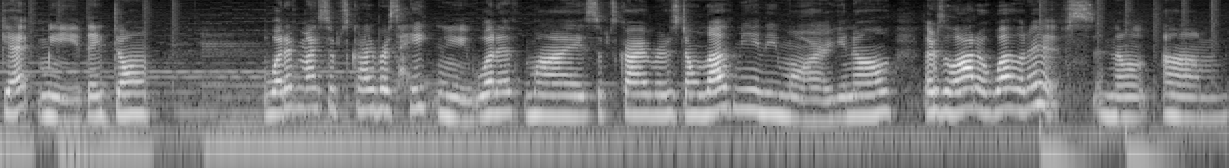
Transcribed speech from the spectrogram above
get me? They don't what if my subscribers hate me what if my subscribers don't love me anymore you know there's a lot of what ifs and um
